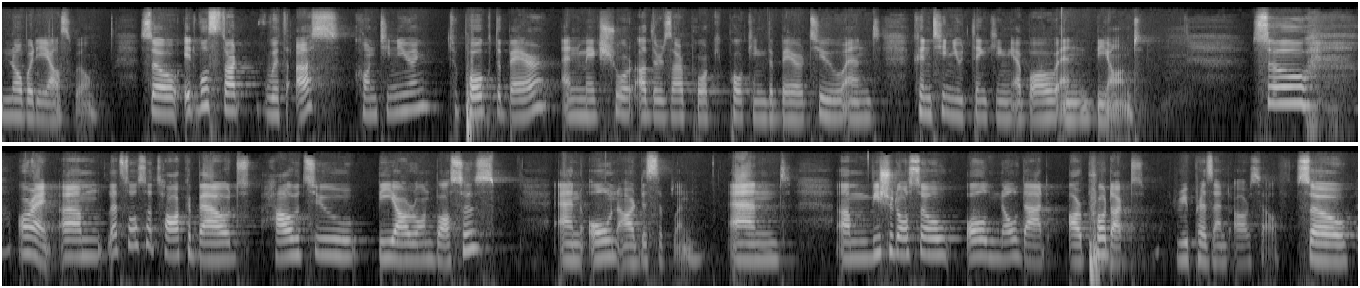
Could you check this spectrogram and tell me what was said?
nobody else will. So it will start with us continuing to poke the bear and make sure others are poking the bear too and continue thinking above and beyond. So, all right, um, let's also talk about how to be our own bosses and own our discipline. And um, we should also all know that our product represent ourselves. So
